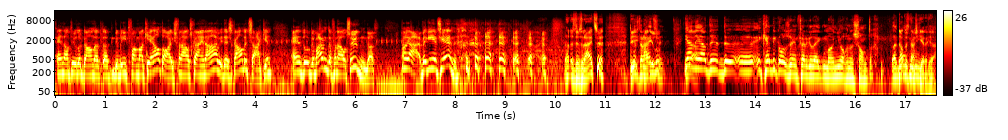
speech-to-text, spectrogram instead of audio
En natuurlijk dan het, het gebied van Machiel thuis vanuit Scandinavië, dat is dit zakje. En natuurlijk de warmte vanuit het zuiden. Dat, nou ja, we gaan het zien. dat is dus Rijtse. Die, dat is Rijtse. Ja. Nou ja de, de, uh, ik heb ik al eens vergeleken met Jochen Santer. Dat, dat is nieuwsgierig, ja.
